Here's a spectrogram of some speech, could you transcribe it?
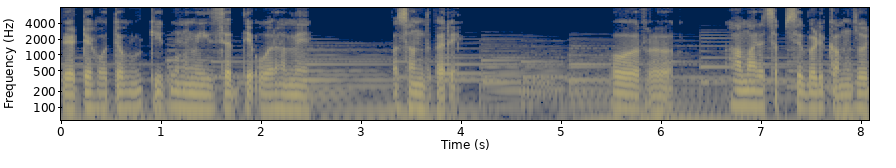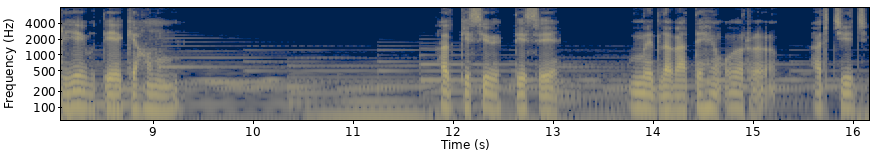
बैठे होते हो कि वो हमें इज़्ज़त दे और हमें पसंद करे। और हमारे सबसे बड़ी कमज़ोरी ये होती है कि हम हर किसी व्यक्ति से उम्मीद लगाते हैं और हर चीज़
